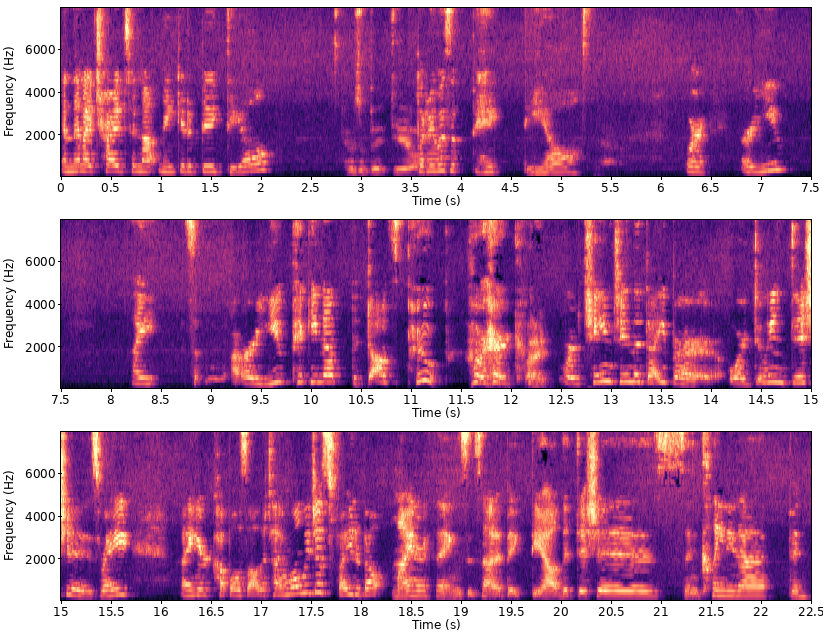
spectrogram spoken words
And then I tried to not make it a big deal, It was a big deal. but it was a big deal. Or are you, I, so, are you picking up the dog's poop? Or, Right. or changing the diaper? Or doing dishes, right? I hear couples all the time, well, we just fight about minor things. It's not a big deal. The dishes and cleaning up, and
